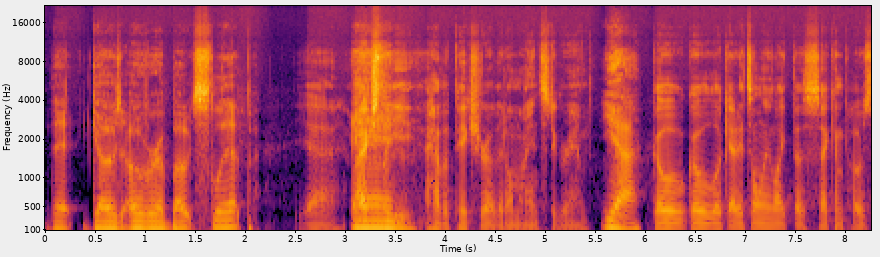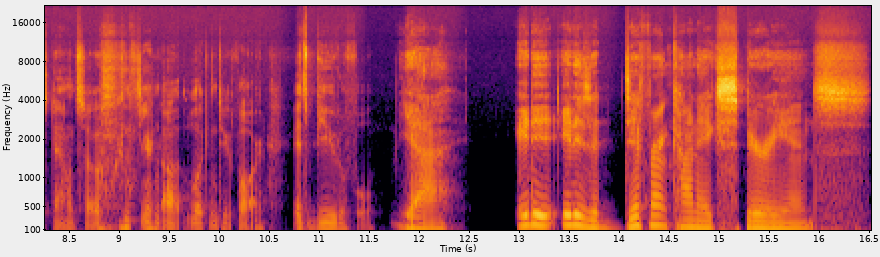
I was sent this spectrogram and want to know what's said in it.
that goes over a boat slip. Yeah. I actually have a picture of it on my Instagram. Yeah. Go go look at it. It's only like the second post down, so you're not looking too far. It's beautiful. Yeah. It is, it is a different kind of experience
